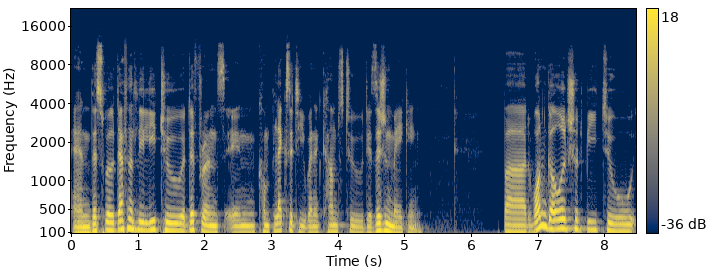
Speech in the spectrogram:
And this will definitely lead to a difference in complexity when it comes to decision making. But one goal should be to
